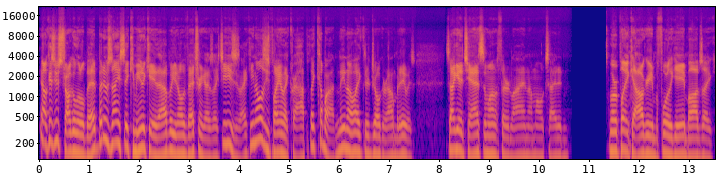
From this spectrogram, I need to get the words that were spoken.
you know, because you struggle a little bit, but it was nice they communicated that. But you know, the veteran guy's like, Jesus, like he knows he's playing like crap. Like, come on, you know, like they're joking around. But anyways, so I get a chance. I'm on the third line. I'm all excited. We're playing Calgary, and before the game, Bob's like,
